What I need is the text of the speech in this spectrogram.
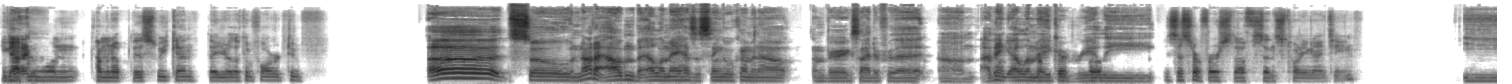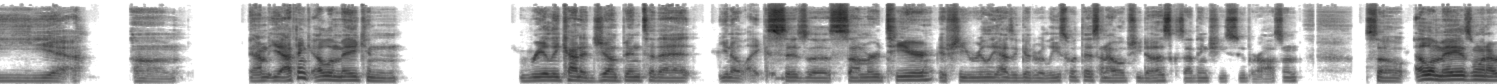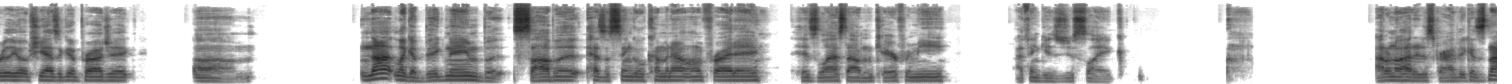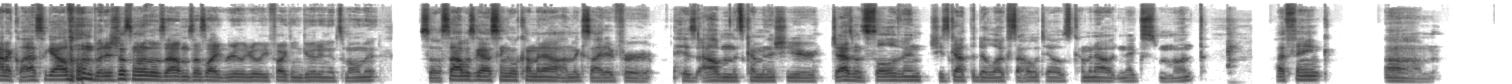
You got Yeah. anyone coming up this weekend that you're looking forward to? Uh, so not an album, but Ella Mai has a single coming out. I'm very excited for that. Um, I think Ella Mai could really, Is this her first stuff since 2019? yeah, um, yeah, I think Ella Mai can really kind of jump into that, you know, like SZA summer tier if she really has a good release with this, and I hope she does because I think she's super awesome. So Ella Mai is one I really hope she has a good project. Um, not like a big name, but Saba has a single coming out on Friday. His last album, Care for Me, I think is just like I don't know how to describe it because it's not a classic album, but it's just one of those albums that's like really, really fucking good in its moment. So Saba's got a single coming out. I'm excited for his album that's coming this year. Jazmine Sullivan, she's got the Deluxe to Heaux Tales coming out next month, I think. Um,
